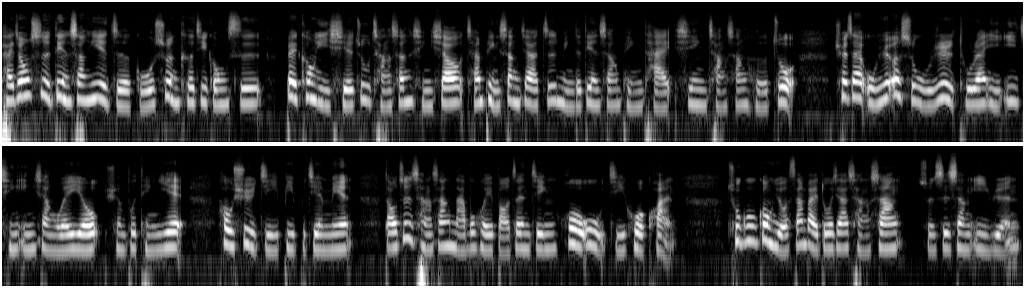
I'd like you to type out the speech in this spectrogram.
台中市电商业者国顺科技公司被控以协助厂商行销产品上架知名的电商平台，吸引厂商合作，却在五月二十五日突然以疫情影响为由宣布停业，后续即闭不见面，导致厂商拿不回保证金、货物及货款。出估共有三百多家厂商，损失上亿元。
